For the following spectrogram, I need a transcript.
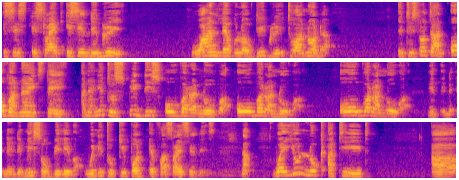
It's, it's, it's like it's in degree, one level of degree to another. It is not an overnight thing. And I need to speak this over and over, over and over, over and over in, in, in the midst of believer. We need to keep on emphasizing this. Now, when you look at it uh,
